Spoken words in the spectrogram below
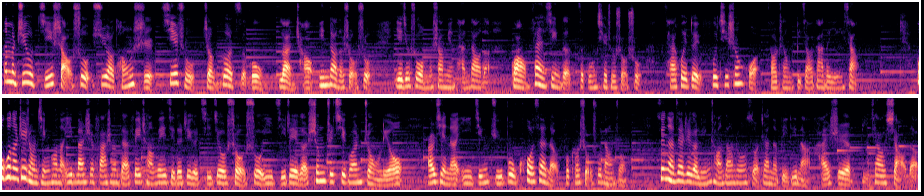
那么，只有极少数需要同时切除整个子宫、卵巢、阴道的手术，也就是我们上面谈到的广泛性的子宫切除手术，才会对夫妻生活造成比较大的影响。不过呢，这种情况呢，一般是发生在非常危急的这个急救手术以及这个生殖器官肿瘤。而且呢，已经局部扩散的妇科手术当中，所以呢，在这个临床当中所占的比例呢，还是比较小的。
